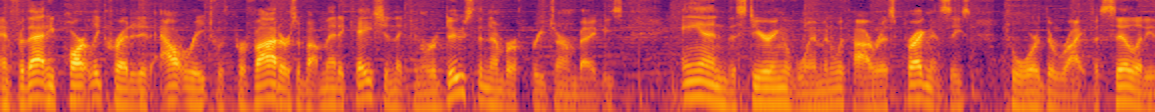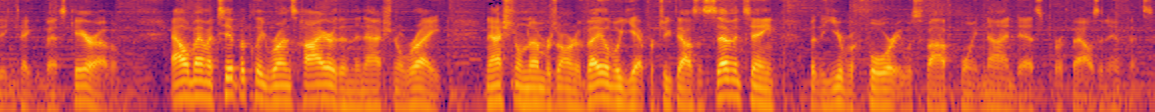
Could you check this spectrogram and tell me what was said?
And for that, he partly credited outreach with providers about medication that can reduce the number of preterm babies and the steering of women with high risk pregnancies toward the right facility that can take the best care of them. Alabama typically runs higher than the national rate. National numbers aren't available yet for 2017, but the year before it was 5.9 deaths per 1,000 infants.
